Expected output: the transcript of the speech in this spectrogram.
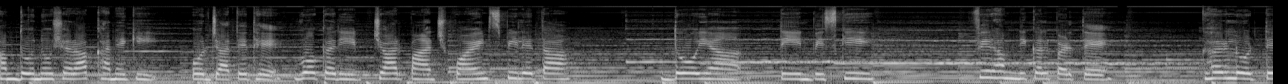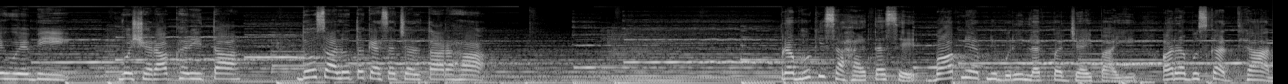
हम दोनों शराब खाने की ओर जाते थे। वो करीब चार पाँच पॉइंट्स पी लेता, दो या तीन बिस्की फिर हम निकल पड़ते। घर लौटते हुए भी वो शराब खरीदता। दो सालों तक ऐसा चलता रहा। प्रभु की सहायता से बॉब ने अपनी बुरी लत पर जय पाई और अब उसका ध्यान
